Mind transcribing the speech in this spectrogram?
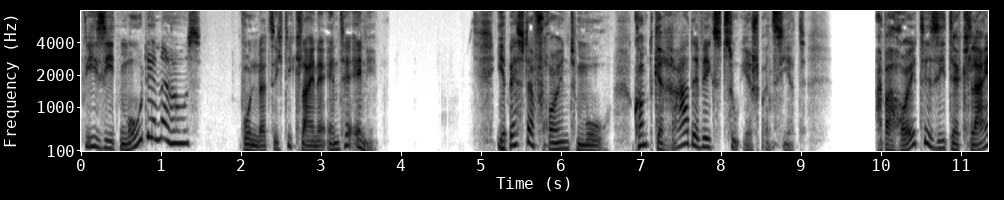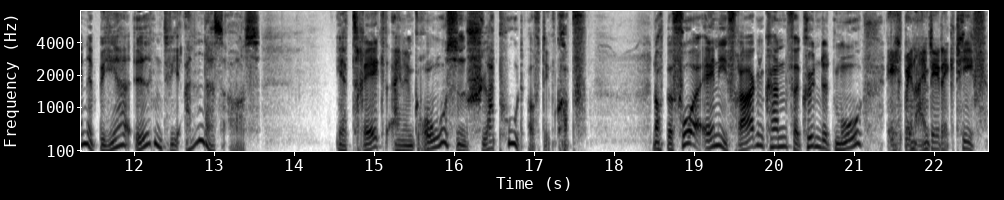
wie sieht Mo denn aus? wundert sich die kleine Ente Annie. Ihr bester Freund Mo kommt geradewegs zu ihr spaziert. Aber heute sieht der kleine Bär irgendwie anders aus. Er trägt einen großen Schlapphut auf dem Kopf. Noch bevor Annie fragen kann, verkündet Mo, ich bin ein Detektiv.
